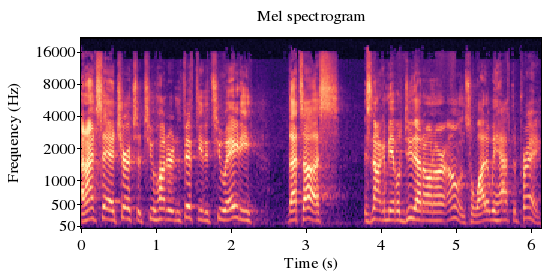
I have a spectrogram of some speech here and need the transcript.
And I'd say a church of 250 to 280, that's us, is not going to be able to do that on our own. So why do we have to pray?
